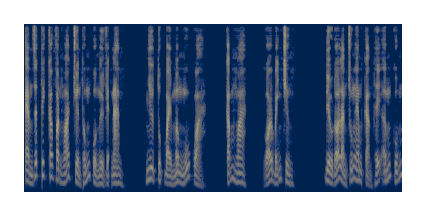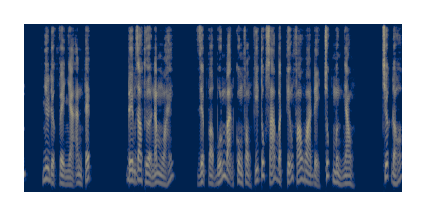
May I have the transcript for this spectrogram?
Em rất thích các văn hóa truyền thống của người Việt Nam, như tục bày mâm ngũ quả, cắm hoa, gói bánh trưng. Điều đó làm chúng em cảm thấy ấm cúng, như được về nhà ăn Tết. Đêm giao thừa năm ngoái, Diệp và bốn bạn cùng phòng ký túc xá bật tiếng pháo hoa để chúc mừng nhau. Trước đó,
